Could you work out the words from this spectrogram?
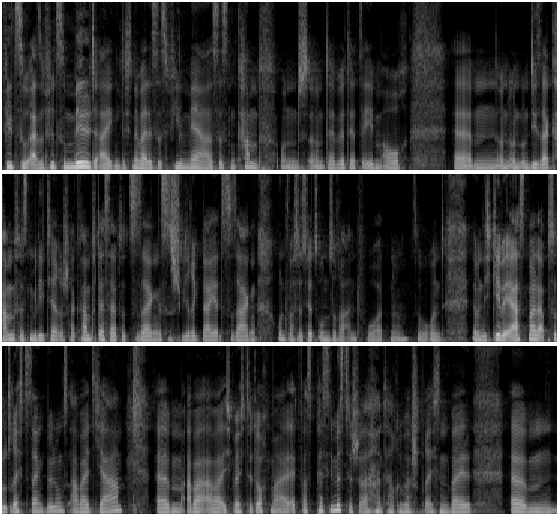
viel zu, also viel zu mild eigentlich, ne, weil es ist viel mehr. Es ist ein Kampf und, und der wird jetzt eben auch ähm, und, und, und dieser Kampf ist ein militärischer Kampf, deshalb sozusagen ist es schwierig, da jetzt zu sagen, und was ist jetzt unsere Antwort? Ne? So, und, und ich gebe erstmal absolut recht zu sagen, Bildungsarbeit ja, ähm, aber, aber ich möchte doch mal etwas pessimistischer darüber sprechen, weil ähm,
